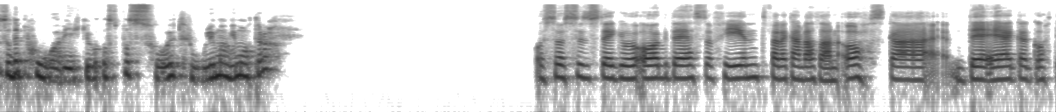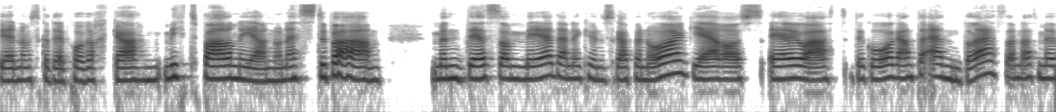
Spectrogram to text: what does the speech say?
Så det påvirker oss på så utrolig mange måter, da. Og så syns jeg jo òg det er så fint, for det kan være sånn åh, skal det jeg har gått gjennom, skal det påvirke mitt barn igjen og neste barn? Men det som med denne kunnskapen òg gir oss, er jo at det går an til å endre, sånn at vi,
